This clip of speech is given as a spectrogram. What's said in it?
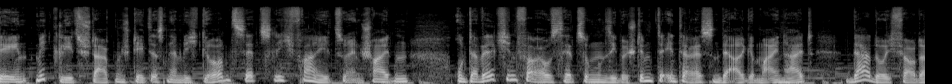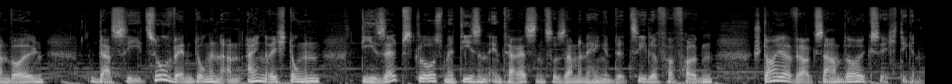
Den Mitgliedstaaten steht es nämlich grundsätzlich frei zu entscheiden, unter welchen Voraussetzungen sie bestimmte Interessen der Allgemeinheit dadurch fördern wollen, dass sie Zuwendungen an Einrichtungen, die selbstlos mit diesen Interessen zusammenhängende Ziele verfolgen, steuerwirksam berücksichtigen.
